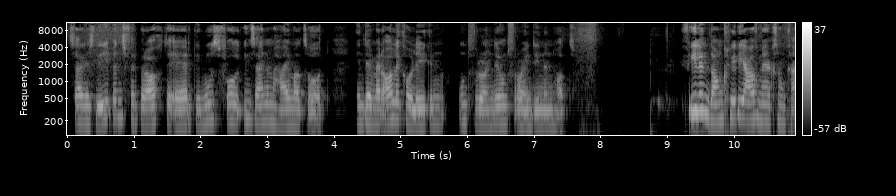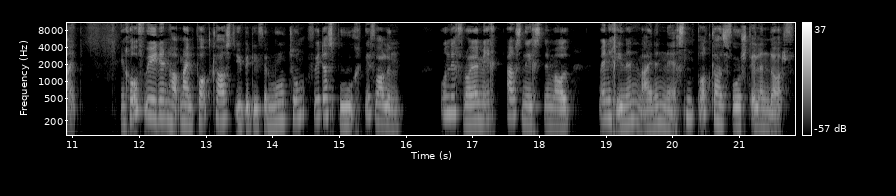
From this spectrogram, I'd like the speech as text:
seines Lebens verbrachte er genussvoll in seinem Heimatsort, in dem er alle Kollegen und Freunde und Freundinnen hat. Vielen Dank für die Aufmerksamkeit. Ich hoffe, Ihnen hat mein Podcast über die Vermutung für das Buch gefallen. Und ich freue mich aufs nächste Mal, wenn ich Ihnen meinen nächsten Podcast vorstellen darf.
